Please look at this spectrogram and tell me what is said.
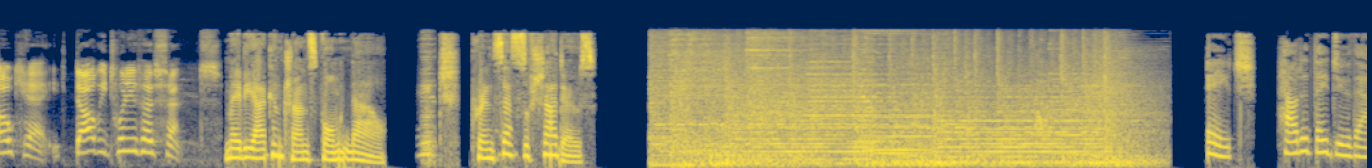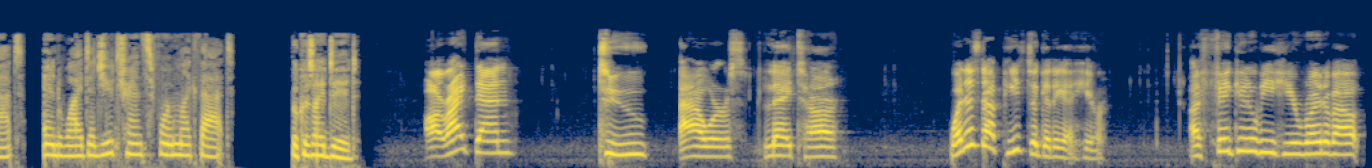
Okay, that'll be 25 cents. Maybe I can transform now. H, Princess of Shadows. H. How did they do that, and why did you transform like that? Because I did. Alright then. Two hours later. When is that pizza gonna get here? I think it'll be here right about.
